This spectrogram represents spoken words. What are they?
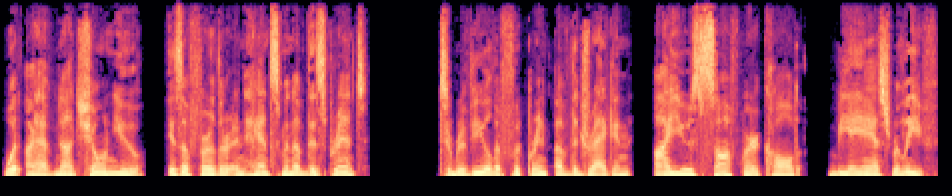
What I have not shown you, is a further enhancement of this print. To reveal the footprint of the dragon, I used software called BAS Relief.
